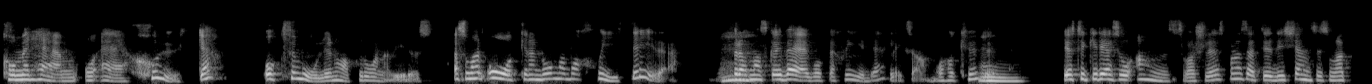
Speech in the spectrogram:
kommer hem och är sjuka och förmodligen har coronavirus. Alltså man åker ändå, man bara skiter i det. Mm. För att man ska iväg och åka skidor liksom, och ha kul. Mm. Jag tycker det är så ansvarslöst på något sätt. Det känns som att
